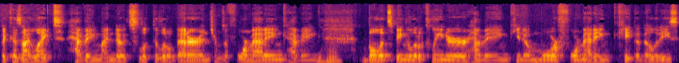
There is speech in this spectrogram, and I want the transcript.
because I liked having my notes looked a little better in terms of formatting, having Mhm. bullets being a little cleaner, having you know more formatting capabilities.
